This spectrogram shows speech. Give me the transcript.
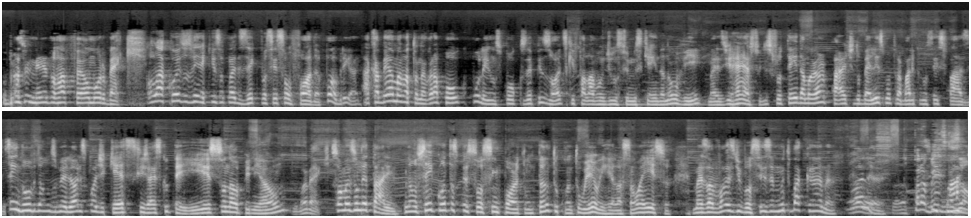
O próximo e-mail é do Rafael Morbeck. Olá, coisas, vim aqui só pra dizer que vocês são foda. Pô, obrigado. Acabei a maratona agora há pouco, pulei uns poucos episódios que falavam de uns filmes que ainda não vi, mas de resto, desfrutei da maior parte do belíssimo trabalho que vocês fazem. Sem dúvida, um dos melhores podcasts que já escutei. Isso, na opinião do Morbeck. Só mais um detalhe. Não sei quantas pessoas se importam tanto quanto eu em relação a isso, mas a voz de vocês é muito bacana. Olha. só. Parabéns. Guizão.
